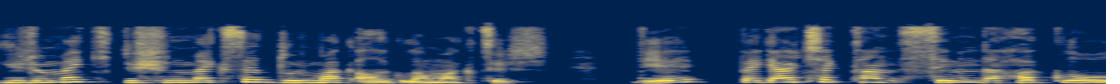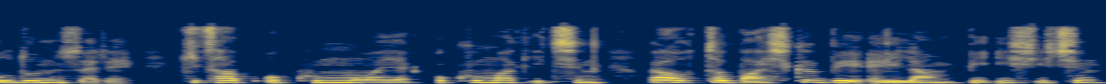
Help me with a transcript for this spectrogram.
Yürümek, düşünmekse durmak algılamaktır diye ve gerçekten senin de haklı olduğun üzere kitap okumaya, okumak için veyahut da başka bir eylem, bir iş için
